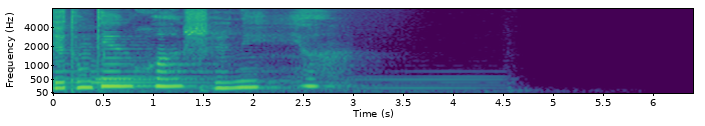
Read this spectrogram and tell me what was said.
接通电话，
